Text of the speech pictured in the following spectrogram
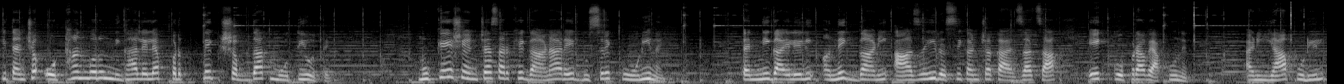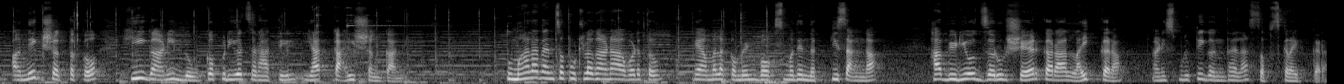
की त्यांच्या ओठांवरून निघालेल्या प्रत्येक शब्दात मोती होते. मुकेश यांच्यासारखे गाणारे दुसरे कोणी नाही. त्यांनी गायलेली अनेक गाणी आजही रसिकांच्या काळजाचा एक कोपरा व्यापून आहेत आणि यापुढील अनेक शतकं ही गाणी लोकप्रियच राहतील यात काहीच शंका नाही. तुम्हाला त्यांचं कुठलं गाणं आवडतं हे आम्हाला कमेंट बॉक्समध्ये नक्की सांगा. हा व्हिडिओ जरूर शेअर करा लाईक करा आणि स्मृतिगंधाला सबस्क्राईब करा.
